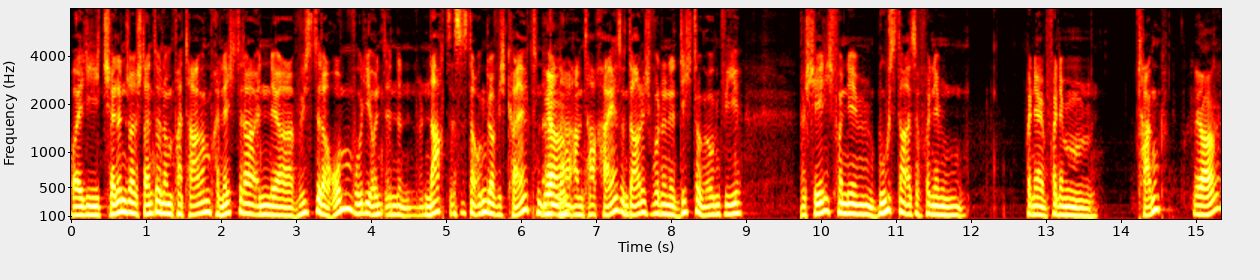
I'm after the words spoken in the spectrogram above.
weil die Challenger stand dann ein paar Tage, ein paar Nächte da in der Wüste da rum, wo die und in, nachts ist es da unglaublich kalt, ja. am Tag heiß und dadurch wurde eine Dichtung irgendwie beschädigt von dem Booster, also von dem, von der, von dem Tank. Ja.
